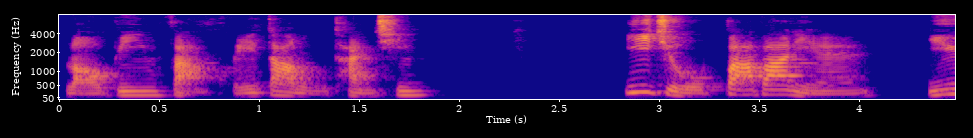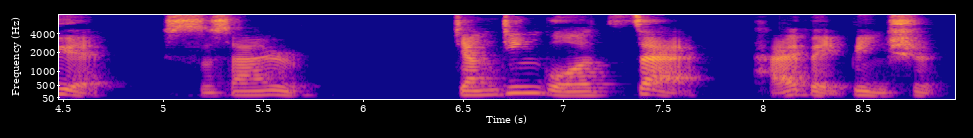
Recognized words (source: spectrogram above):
老兵返回大陆探亲。一九八八年一月十三日，蒋经国在台北病逝，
